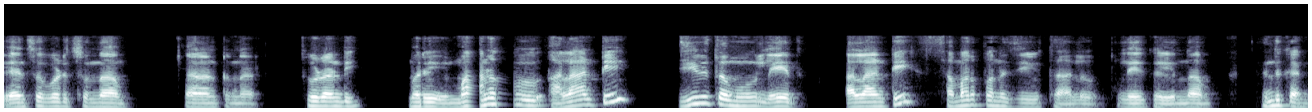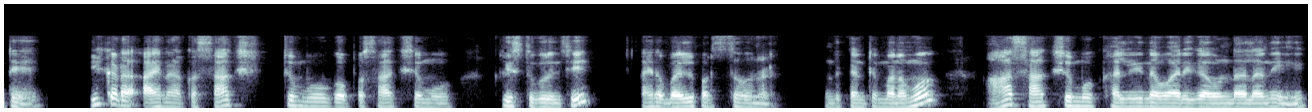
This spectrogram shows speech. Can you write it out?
ఎంచబడుచున్నాం అని అంటున్నాడు. చూడండి మరి మనకు అలాంటి జీవితము లేదు. అలాంటి సమర్పణ జీవితాలు లేక ఉన్నాం. ఎందుకంటే ఇక్కడ ఆయన ఒక సాక్ష్యము గొప్ప సాక్ష్యము క్రీస్తు గురించి ఆయన బయలుపరుస్తూ ఉన్నాడు. ఎందుకంటే మనము ఆ సాక్ష్యము కలిగిన వారిగా ఉండాలని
